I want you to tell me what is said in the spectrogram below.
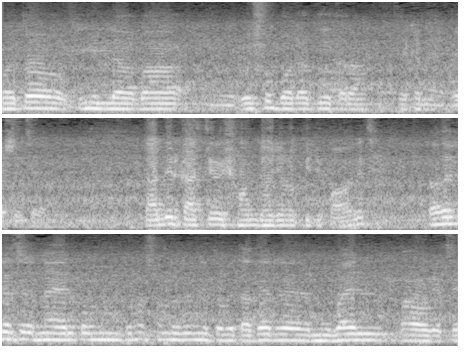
হয়তো কুমিল্লা বা ওইসব বর্ডার দিয়ে তারা এখানে এসেছে। তাদের কাছ থেকে সন্দেহজনক কিছু পাওয়া গেছে? তাদের কাছে না এরকম কোনো সন্দেহ নেই তবে তাদের মোবাইল পাওয়া গেছে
